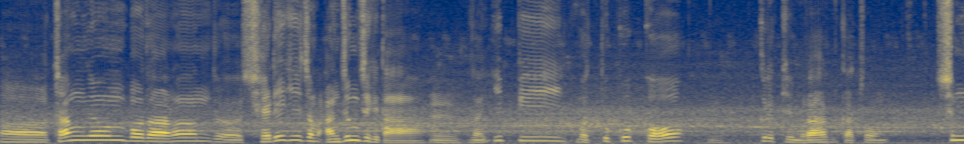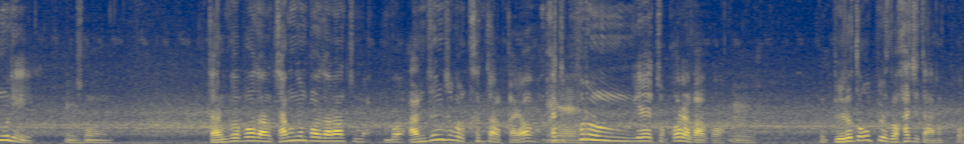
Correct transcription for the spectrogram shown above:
어, 작년보다는 저 세력이 좀 안정적이다. 음. 그다음 잎이 뭐 두껍고 그렇게 뭐랄까 좀 식물이 음. 좀 다른 것보다는 작년보다는 좀 뭐 안정적으로 큰달까요? 하여튼 네. 푸른 게 좀 오래가고 음. 비료도 옷비료도 하지도 않았고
